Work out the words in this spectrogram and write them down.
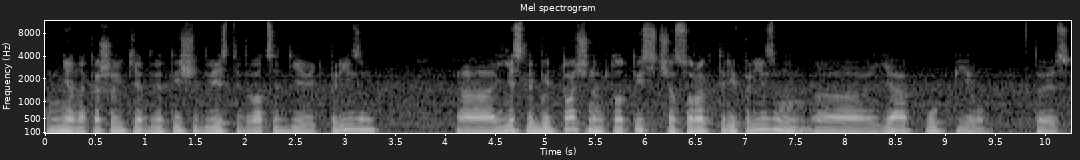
у меня на кошельке 2229 призм. А, если быть точным, то 1043 призм а, я купил. То есть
